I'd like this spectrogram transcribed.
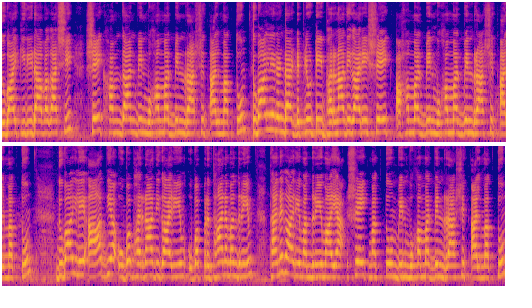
ദുബായ് കിരീടാവകാശി Sheikh Hamdan bin Mohammed bin Rashid Al Maktoum ദുബായിലെ രണ്ട് ഡെപ്യൂട്ടി ഭരണാധികാരി Sheikh Ahmed bin Mohammed bin Rashid Al Maktoum ദുബായിലെ ആദ്യ ഉപഭരണാധികാരിയും ഉപപ്രധാനമന്ത്രിയും ധനകാര്യമന്ത്രിയുമായ Sheikh Maktoum bin Mohammed bin Rashid Al Maktoum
